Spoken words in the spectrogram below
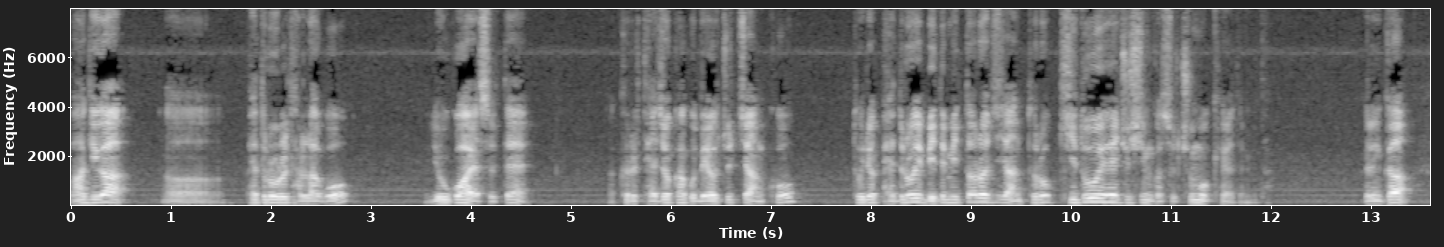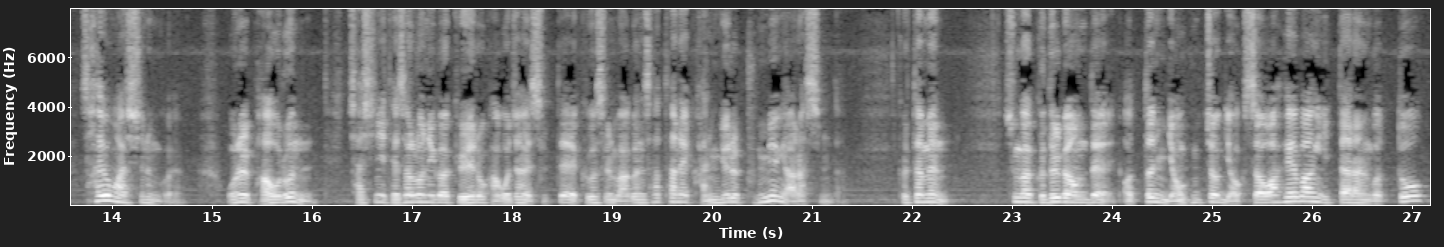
마귀가 어, 베드로를 달라고 요구하였을 때 그를 대적하고 내어주지 않고 도리어 베드로의 믿음이 떨어지지 않도록 기도해 주신 것을 주목해야 됩니다. 그러니까 사용하시는 거예요. 오늘 바울은 자신이 데살로니가 교회로 가고자 했을 때 그것을 막은 사탄의 간교를 분명히 알았습니다. 그렇다면 순간 그들 가운데 어떤 영적 역사와 회방이 있다라는 것도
